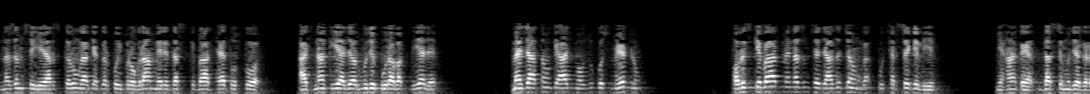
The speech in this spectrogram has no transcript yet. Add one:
نظم سے یہ عرض کروں گا کہ اگر کوئی پروگرام میرے درس کے بعد ہے تو اس کو آج نہ کیا جائے اور مجھے پورا وقت دیا جائے۔ میں چاہتا ہوں کہ آج موضوع کو سمیٹ لوں اور اس کے بعد میں نظم سے اجازت چاہوں گا کچھ عرصے کے لیے۔ یہاں کے در سے مجھے اگر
